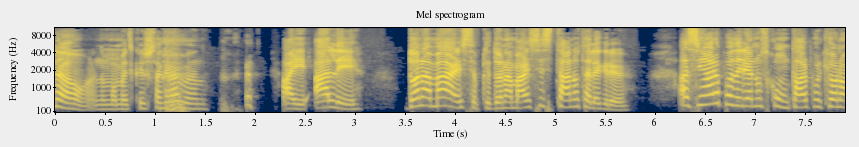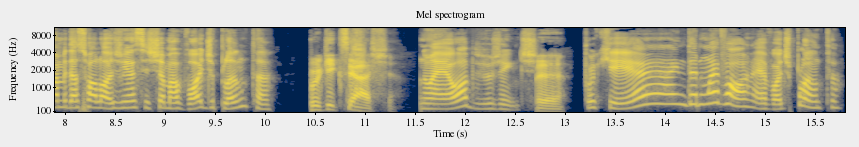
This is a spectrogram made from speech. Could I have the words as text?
Não, no momento que a gente tá gravando. Aí, Ale. Dona Márcia, porque Dona Márcia está no Telegram. A senhora poderia nos contar por que o nome da sua lojinha se chama Vó de Planta? Por que que você acha? Não é óbvio, gente? É, Porque ainda não é vó, é vó de planta.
